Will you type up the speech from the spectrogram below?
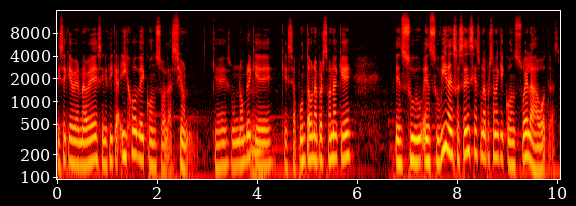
dice que Bernabé significa hijo de consolación, que es un nombre que, que se apunta a una persona que en su, en su vida, en su esencia, es una persona que consuela a otras.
